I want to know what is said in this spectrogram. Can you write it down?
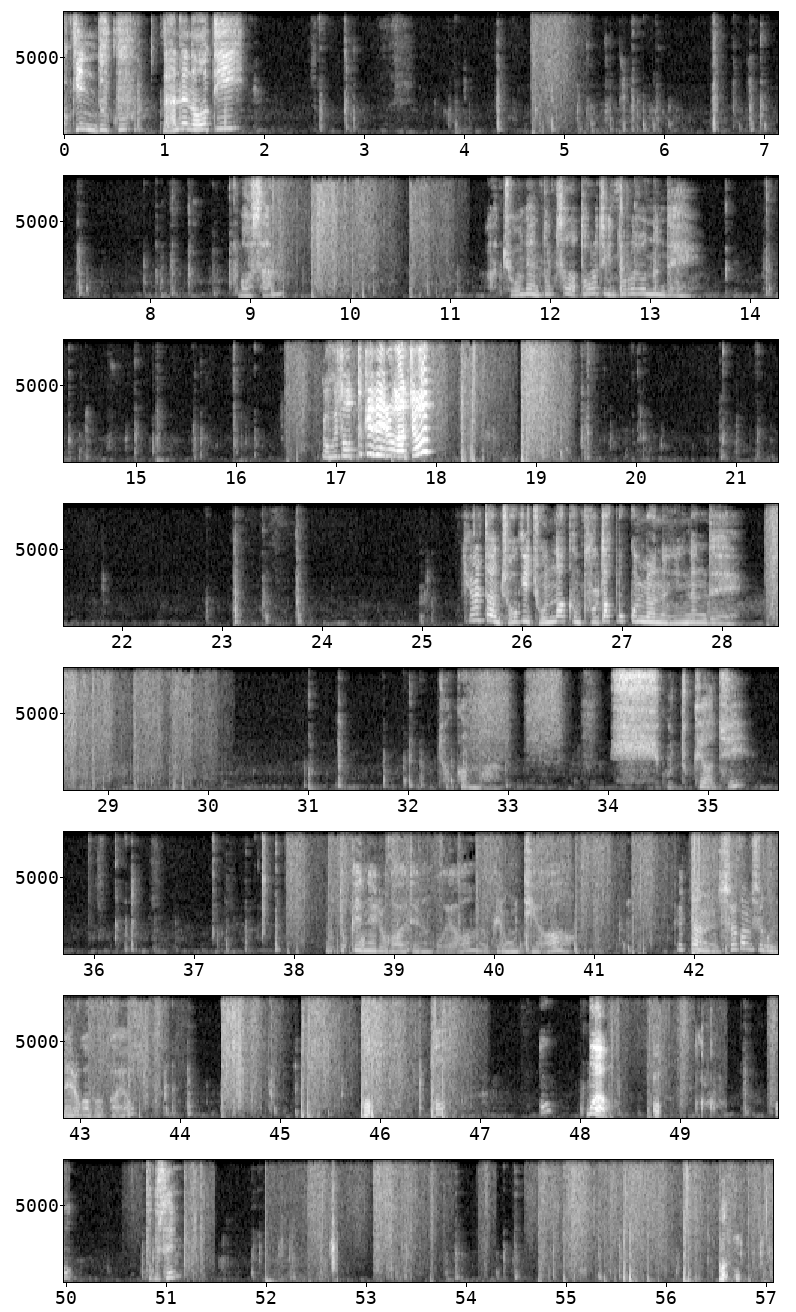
여긴 누구? 나는 어디? 뭐삼? 아, 좋은 애는 똥 싸다 떨어지긴 떨어졌는데 여기서 어떻게 내려가죠? 일단 저기 존나 큰 불닭볶음면은 있는데 잠깐만 쉬 어떻게 하지? 어떻게 내려가야 되는 거야? 여긴 어디야? 일단 슬금슬금 내려가 볼까요? 어? 어? 어? 뭐야? 어? 어? 누구셈?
